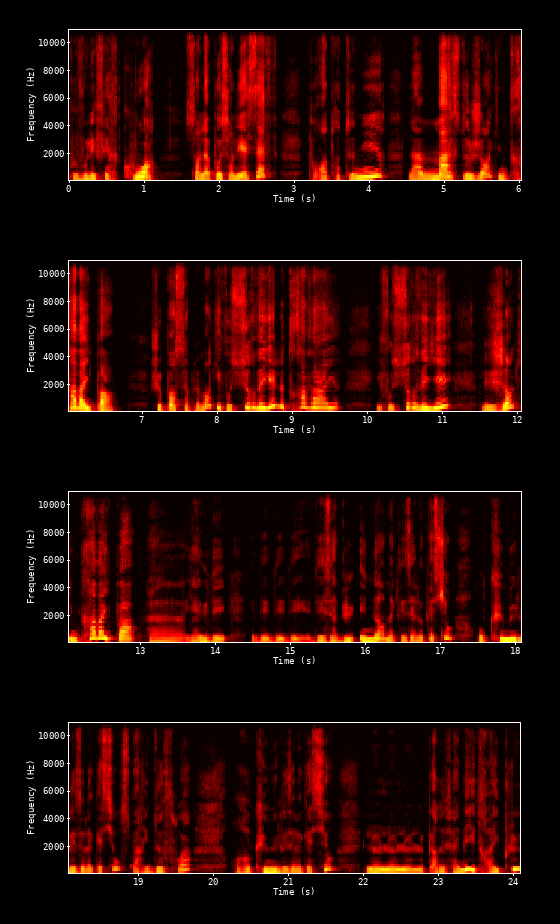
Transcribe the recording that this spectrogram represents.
Vous voulez faire quoi? Sans l'impôt sur les SF pour entretenir la masse de gens qui ne travaillent pas Je pense simplement qu'il faut surveiller le travail. Il faut surveiller les gens qui ne travaillent pas. Euh, Il y a eu des, des, des- des- des abus énormes avec les allocations. On cumule les allocations, on se marie deux fois, on recumule les allocations. Le, le- le- le père de famille, il travaille plus.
